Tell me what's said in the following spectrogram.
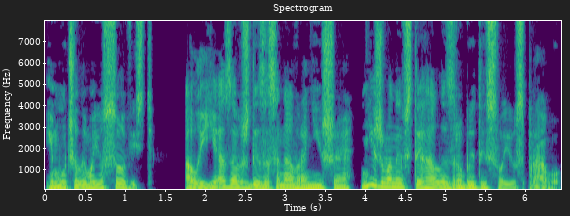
і мучили мою совість, але я завжди засинав раніше, ніж вони встигали зробити свою справу.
